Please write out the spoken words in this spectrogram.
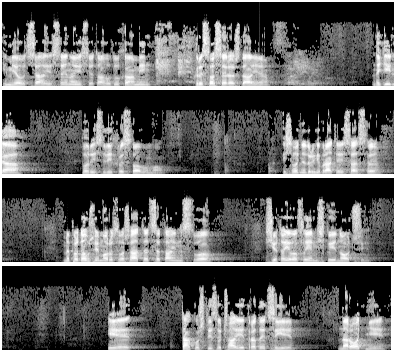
Ім'я Отця і Сина, і Святого Духа. Амінь. Христос се рождає. Неділя по Різдві Христовому. І сьогодні, дорогі браття і сестри, ми продовжуємо розважати це таїнство святої Вафлеємської ночі. І також ті звичаї і традиції народні,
